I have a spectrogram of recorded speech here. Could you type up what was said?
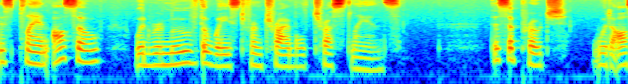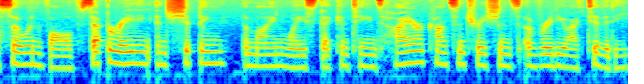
This plan also would remove the waste from tribal trust lands. This approach would also involve separating and shipping the mine waste that contains higher concentrations of radioactivity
